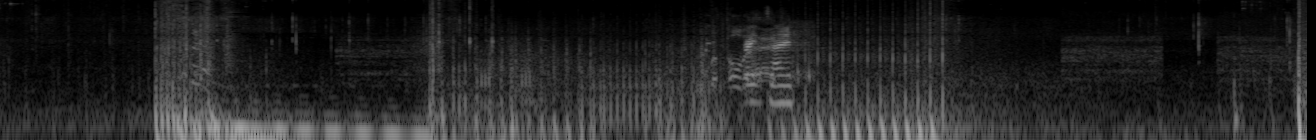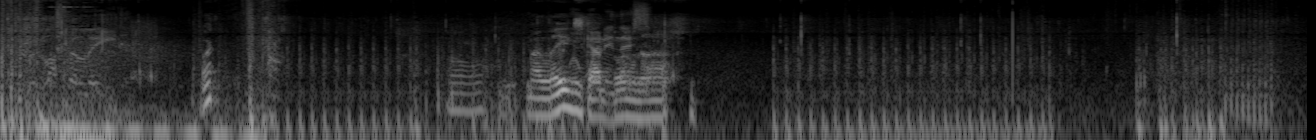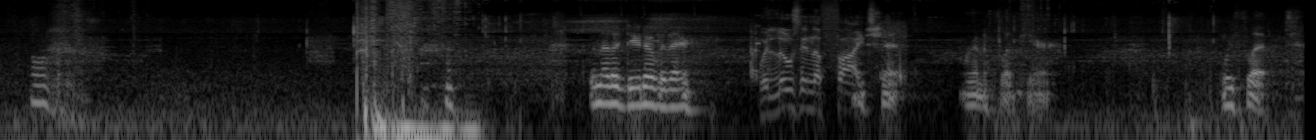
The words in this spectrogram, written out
We're pulled Right ahead. side. We've lost the lead. What? Oh, My legs We're got blown off. Oh. Another dude over there. We're losing the Oh fight. shit. We're gonna flip here. We flipped.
